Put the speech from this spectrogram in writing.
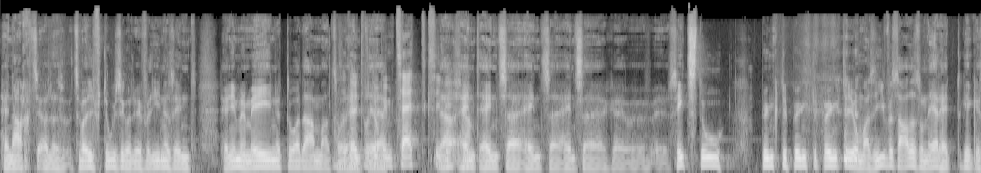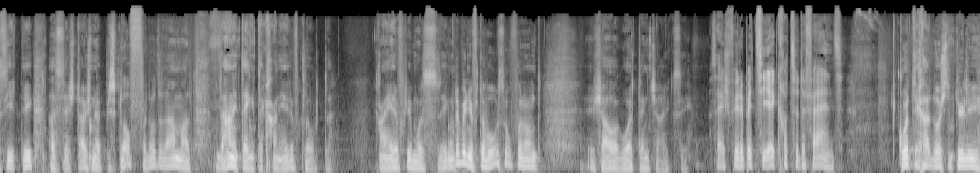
haben 18 oder 12'000 oder wie viele sind, haben immer mehr rein damals. Also dort, wo du beim Z warst. Ja, ja. haben, haben, sie, haben, sie, haben sie, äh, sitzt du Punkte, Punkte, Punkte und massives alles. Und er hat gegen das ist, da ist noch etwas gelaufen, oder damals. Und dann habe ich gedacht, da kann ich nicht auf Kloten. Kann ich nicht muss Und dann bin ich auf der Wos und es war auch ein guter Entscheid. Gewesen. Was hast du für eine Beziehung zu den Fans? Gut, ich, du hast natürlich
